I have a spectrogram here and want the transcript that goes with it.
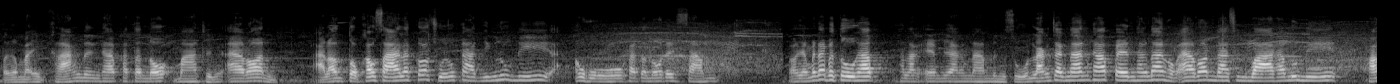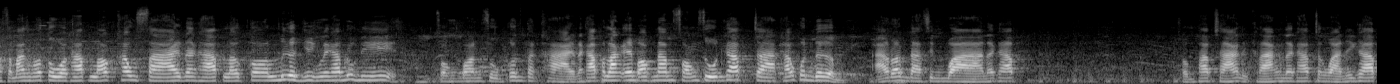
เติมมาอีกครั้งหนึ่งครับคาตาโนะมาถึงอารอน อารอนตบเข้าซ้ายแล้วก็ฉวยโอกาสยิงลูกนี้โอ้โหคาตาโนะได้ซ้ำเรายังไม่ได้ประตูครับ พลังเอ็มยังนำหนึ่งศูนย์หลังจากนั้นครับเป็นทางด้านของอารอนดาซินวาครับลูกนี้ ความสามารถเฉพาะตัวครับ ล็อกเข้าซ้ายนะครับ แล้วก็เลือกยิงเลยครับ ลูกนี้ ส่งบอลสู่ก้นตะข่ายนะครับ พลังเอ็มออกนำ2-0 ครับ จากเขาคนเดิม อารอนดาซินวานะครับ ชมภาพช้างอีกครั้งนะครับ จังหวะนี้ครับ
